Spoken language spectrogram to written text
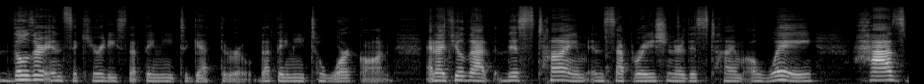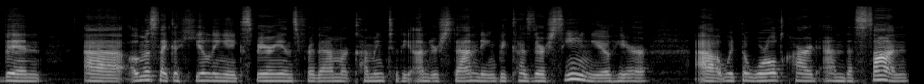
those are insecurities that they need to get through, that they need to work on. And I feel that this time in separation or this time away has been uh, almost like a healing experience for them or coming to the understanding because they're seeing you here uh, with the world card and the sun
